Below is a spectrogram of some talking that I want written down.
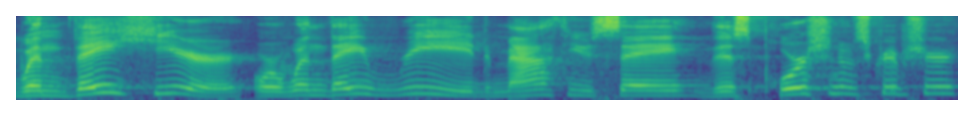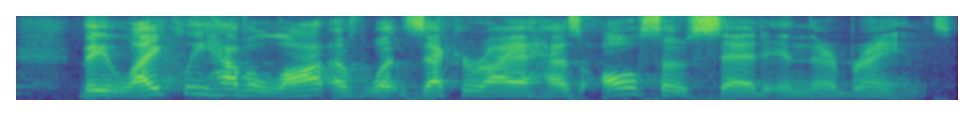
when they hear or when they read Matthew say this portion of Scripture, they likely have a lot of what Zechariah has also said in their brains.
